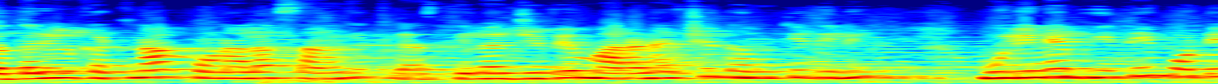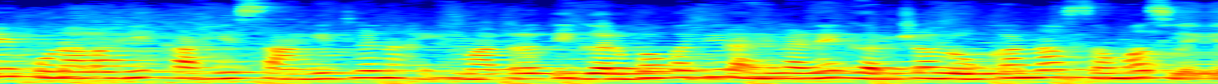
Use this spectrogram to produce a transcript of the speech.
सदरील घटना कोणाला सांगितल्यास तिला जीवे मारण्याची धमकी दिली. मुलीने भीतीपोटी कुणालाही काही सांगितले नाही. मात्र ती गर्भवती राहिल्याने घरच्या लोकांना समजले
